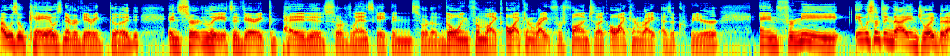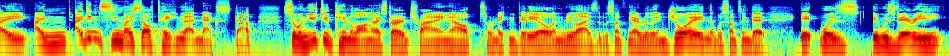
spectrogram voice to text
I was okay. I was never very good. And certainly it's a very competitive sort of landscape and sort of going from like, oh, I can write for fun to like, oh, I can write as a career. And for me, it was something that I enjoyed, but I, I, I didn't see myself taking that next step. So when YouTube came along and I started trying out sort of making video and realized it was something I really enjoyed and it was something that it was, it was very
